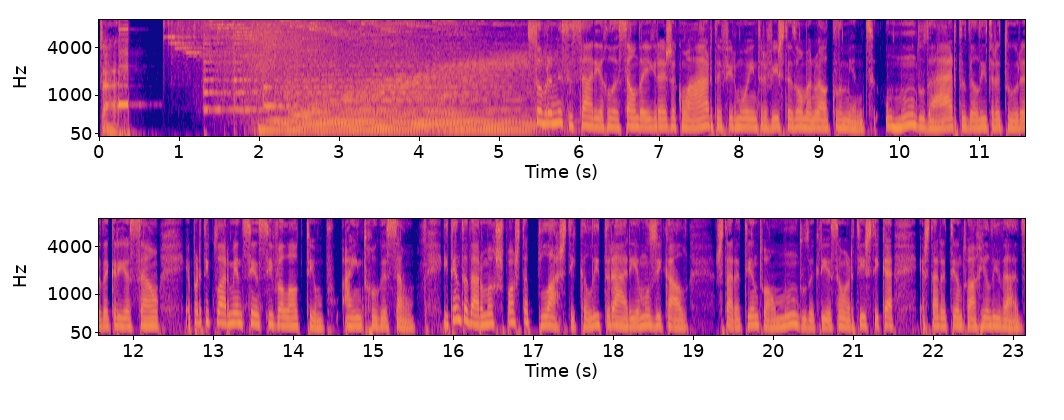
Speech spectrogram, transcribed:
Tá. Sobre a necessária relação da Igreja com a arte, afirmou em entrevista Dom Manuel Clemente. O mundo da arte, da literatura, da criação é particularmente sensível ao tempo, à interrogação, e tenta dar uma resposta plástica, literária, musical. Estar atento ao mundo da criação artística é estar atento à realidade,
